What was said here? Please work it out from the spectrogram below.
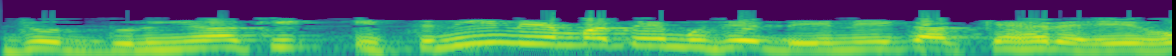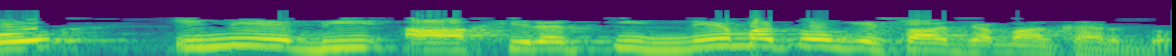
جو دنیا کی اتنی نعمتیں مجھے دینے کا کہہ رہے ہو، انہیں بھی آخرت کی نعمتوں کے ساتھ جمع کر دو۔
